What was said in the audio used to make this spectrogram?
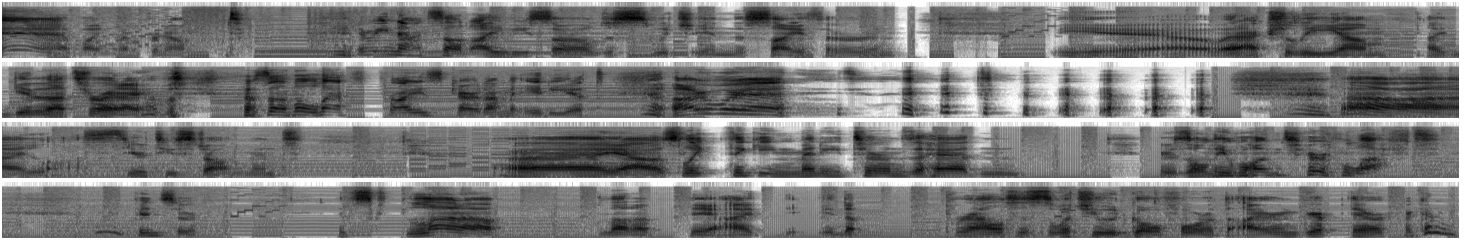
Eh, Vine Whip for now. if he knocks out Ivysaur, I'll just switch in the Scyther, and... Yeah, but actually, um, I, yeah, that's right, I have... that's on the last prize card, I'm an idiot. I win! ah, I lost. You're too strong, Mint. Uh, yeah, I was like thinking many turns ahead, and there's only one turn left. Hmm, Pinsir. It's a lot of, lot of, yeah, I, the paralysis is what you would go for with the iron grip there. I could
